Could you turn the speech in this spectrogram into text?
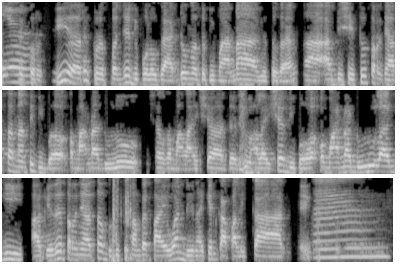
iya. Rekrut, iya, rekrutmennya di Pulau Gadung atau di mana gitu kan. Nah, abis itu ternyata nanti dibawa ke mana dulu, misal ke Malaysia. Dari Malaysia dibawa ke mana dulu lagi. Akhirnya ternyata begitu sampai Taiwan dinaikin kapal ikan. Kayak gitu. Hmm.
